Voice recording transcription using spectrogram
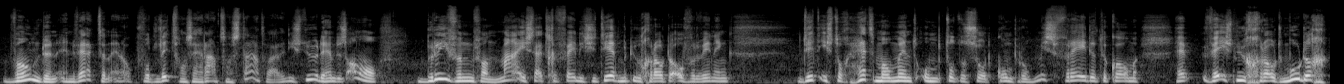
woonden en werkten en ook bijvoorbeeld lid van zijn raad van state waren. Die stuurden hem dus allemaal brieven van majesteit gefeliciteerd met uw grote overwinning. Dit is toch het moment om tot een soort compromisvrede te komen. Wees nu grootmoedig,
